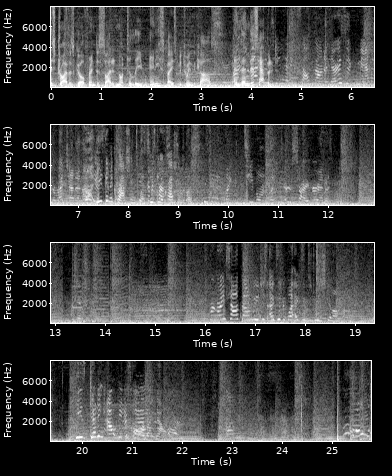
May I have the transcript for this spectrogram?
This driver's girlfriend decided not to leave any space between the cars, and then this happened. Heading southbound, and there is a man in a red Jetta. And I- He's gonna crash into us. He's gonna crash into us. He's gonna like T-bone, like, or sorry, rear end us. Okay. We're going southbound. We just exited. What exit did we just get off on? He's getting out of his car right now. Um, oh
